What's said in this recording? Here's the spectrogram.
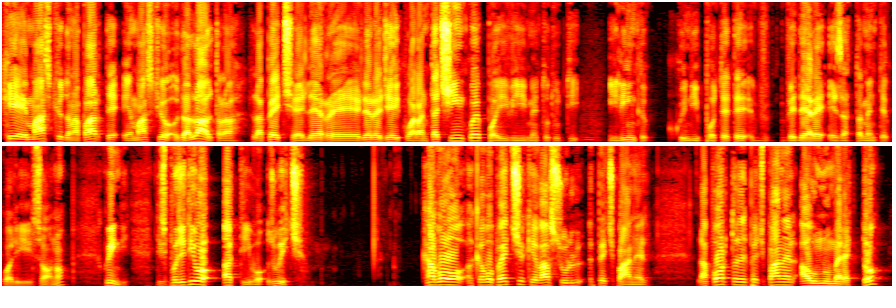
che è maschio da una parte e maschio dall'altra. La patch è l'RJ45, poi vi metto tutti i link quindi potete vedere esattamente quali sono. Quindi, dispositivo attivo, switch. Cavo, cavo patch che va sul patch panel. La porta del patch panel ha un numeretto.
